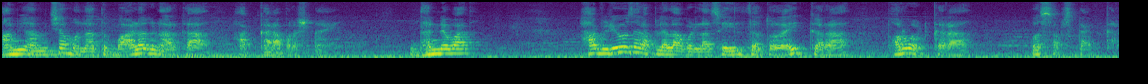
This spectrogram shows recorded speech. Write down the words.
आम्ही आमच्या मनात बाळगणार का? हा खरा प्रश्न आहे. धन्यवाद. हा व्हिडिओ जर आपल्याला आवडला असेल तर तो लाईक करा फॉरवर्ड करा व सबस्क्राईब करा.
